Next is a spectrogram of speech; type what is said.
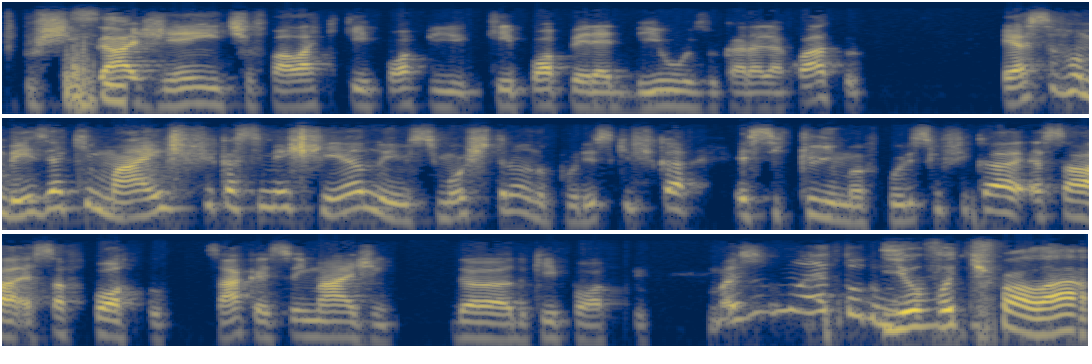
tipo, xingar a gente, falar que K-pop, K-popper é Deus, o caralho a quatro essa fanbase é a que mais fica se mexendo e se mostrando. Por isso que fica esse clima, por isso que fica essa, essa foto, saca? Essa imagem da, do K-pop. Mas não é todo mundo. E eu vou te falar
